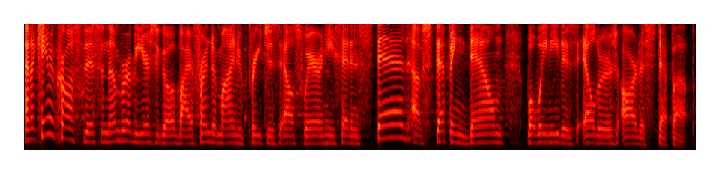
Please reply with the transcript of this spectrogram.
And I came across this a number of years ago by a friend of mine who preaches elsewhere, and he said, instead of stepping down, what we need is elders are to step up.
